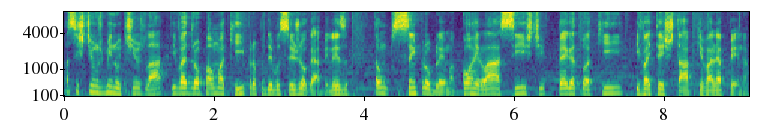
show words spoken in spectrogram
assistir uns minutinhos lá e vai dropar uma key para poder você jogar, beleza? Então, sem problema, corre lá, assiste, pega a tua key e vai testar porque vale a pena.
